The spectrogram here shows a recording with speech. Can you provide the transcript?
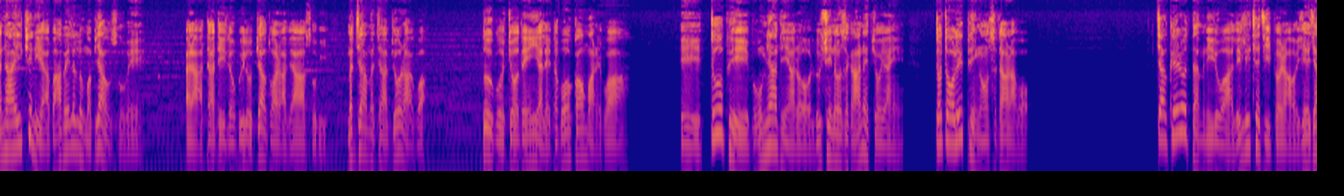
အနာကြီးဖြစ်နေတာဘာပဲလုပ်လို့မပြောက်ဘူးဆိုပဲအဲ့ဒါတာတီလုပ်ပြီးလို့ပျောက်သွားတာဗျာဆိုပြီးမကြမကြပြောတာကွာသူ့အကိုကြော်သိန်းကြီးကလည်းသဘောကောင်းပါတယ်ကွာအေးသူ့အဖေဘုံမြတင်ကတော့လူရှင်တော်စကားနဲ့ပြောရရင်တော်တော်လေးဖင်ကောင်းစတားတာပေါ့ကြောက်ခဲတော့တံမဏီတို့ကလေးလေးချက်ကြီးပြောတာကိုရေကြ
